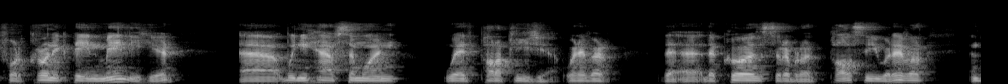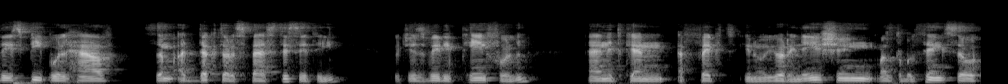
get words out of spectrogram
for, chronic pain, mainly here, uh, when you have someone with paraplegia, whatever the, uh, the cause, cerebral palsy, whatever, and these people have some adductor spasticity, which is very painful, and it can affect, you know, urination, multiple things. So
